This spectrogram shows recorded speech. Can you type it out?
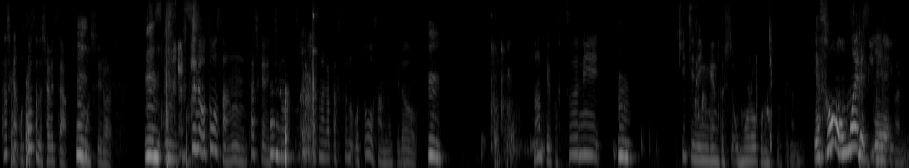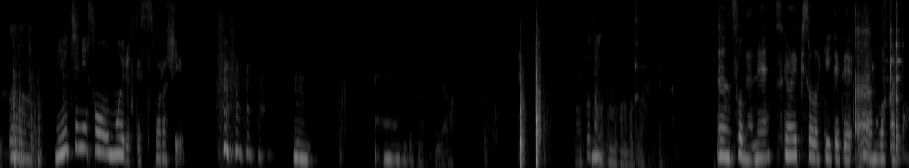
確かにお父さんと喋ってた。うん。面白い。うんうん。普通にお父さん確かに血のつながった普通のお父さんだけどうん。なんていうか普通にうん。一人間としておもろこの人って感じ。いやそう思えるって。うん。身内にそう思えるって素晴らしいよ うんお父さん好きだわ。お父さんもともこのことが好きだけうん、そうだよね。それはエピソード聞いてて、あの、わかるわ。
